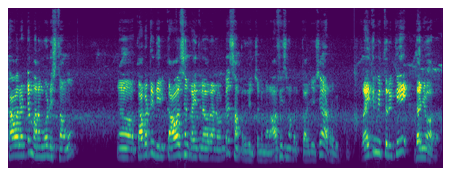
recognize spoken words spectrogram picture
కావాలంటే మనం కూడా ఇస్తాము. కాబట్టి దీనికి కావాల్సిన రైతులు ఎవరైనా ఉంటే సంప్రదించండి. మన ఆఫీస్ నెంబర్కి కాల్ చేసి ఆర్డర్ పెట్టుకోండి. రైతు మిత్రులకి ధన్యవాదాలు.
